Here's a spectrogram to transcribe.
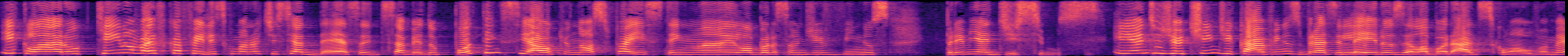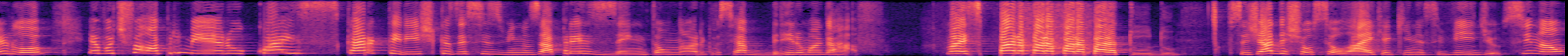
E claro, quem não vai ficar feliz com uma notícia dessa, de saber do potencial que o nosso país tem na elaboração de vinhos premiadíssimos. E antes de eu te indicar vinhos brasileiros elaborados com a uva Merlot, eu vou te falar primeiro quais características esses vinhos apresentam na hora que você abrir uma garrafa. Mas para, para, para, para tudo. Você já deixou o seu like aqui nesse vídeo? Se não,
